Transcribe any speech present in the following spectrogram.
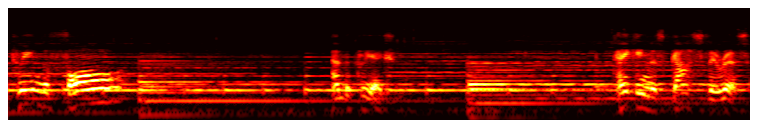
between the fall and the creation. Taking this ghastly risk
